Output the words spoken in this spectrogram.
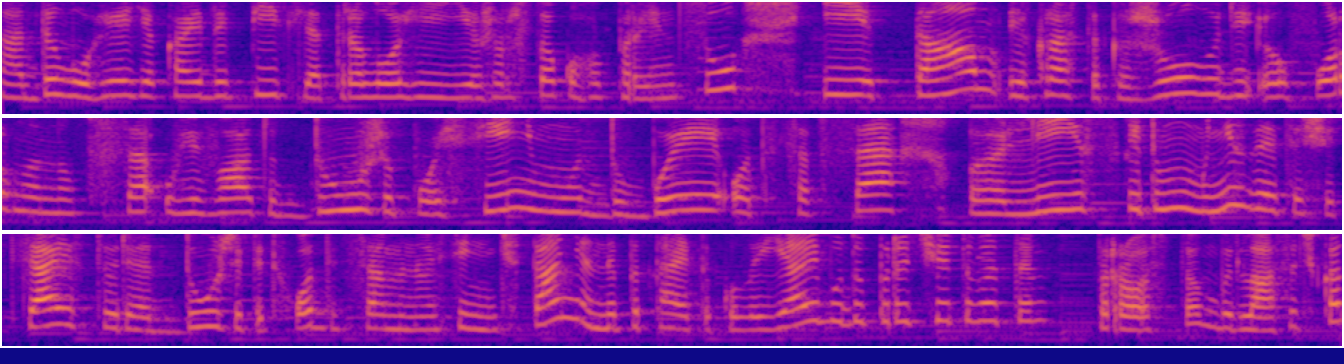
е, дилогія, яка йде після трилогії жорстокого принцу. І там якраз таке жолуді і оформлено все у Вівату дуже по осінньому, дуби, от це все е, ліс. І тому мені здається, що ця історія дуже підходить саме на осіннє читання. Не питайте, коли я її буду перечитувати. Просто, будь ласочка.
